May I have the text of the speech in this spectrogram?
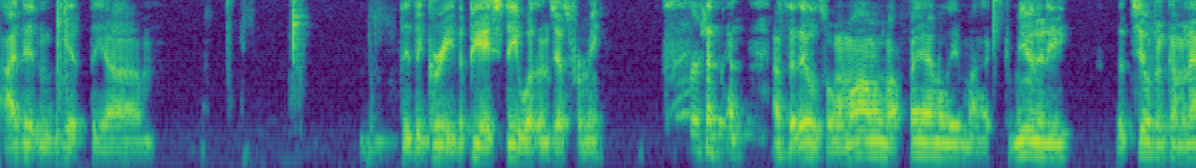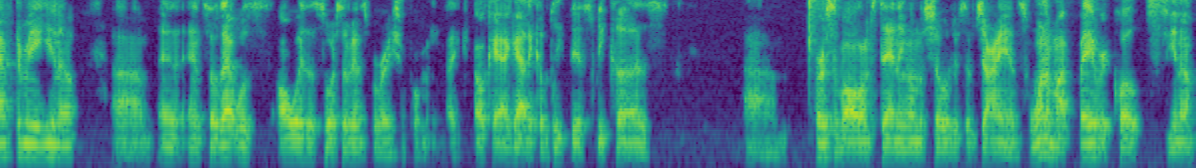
I didn't get the, um, the degree, the PhD, wasn't just for me. I said it was for my mama, my family, my community, the children coming after me, you know. Um, and, and so that was always a source of inspiration for me. Like, okay, I got to complete this because, um, first of all, I'm standing on the shoulders of giants. One of my favorite quotes, you know.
